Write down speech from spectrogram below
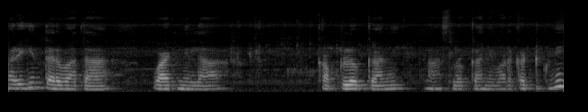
మరిగిన తర్వాత వాటిని ఇలా కప్పులోకి కానీ గ్లాస్లోకి కానీ వడకట్టుకుని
